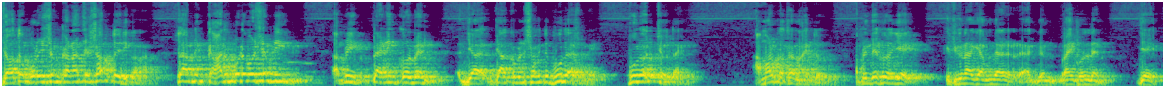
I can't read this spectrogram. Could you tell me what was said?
যত পরিসংখ্যান আছে, সব তৈরি করা। তো আপনি কার উপরে বসে আপনি আপনি প্ল্যানিং করবেন? যা যা করবেন, সবই তো ভুল আসবে। ভুল হচ্ছেও তাই। আমার কথা নয় তো। আপনি দেখুন যে, কিছুক্ষণ আগে আমাদের একজন ভাই বললেন যে,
